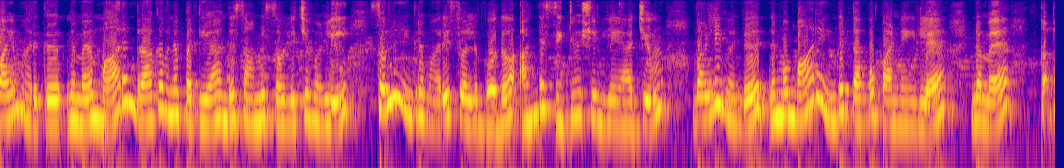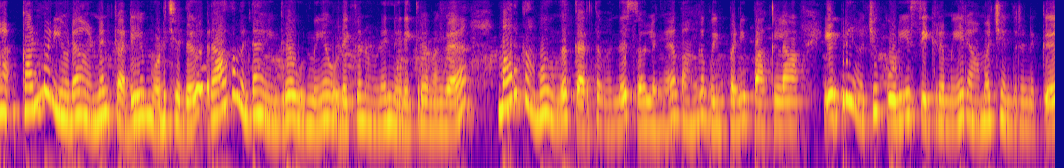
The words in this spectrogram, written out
பயமா இருக்கு. நம்ம மாறன் ராகவனை பத்தியா அந்த சாமி சொல்லிச்சு வள்ளி? சொல்லுங்கிற மாதிரி சொல்லும்போது அந்த சுச்சுவேஷன்லயாச்சும் வள்ளி வந்து நம்ம மாற எந்த தப்பு பண்ண இல்லை நம்ம கண்மணியோட அண்ணன் கதையை முடிச்சது. ராகவன் தான் என்கிற உண்மையை உடைக்கணும்னு நினைக்கிறவங்க. மறக்காம உங்க கருத்தை வந்து சொல்லுங்க. வாங்க வெயிட் பண்ணி பார்க்கலாம். எப்படியாச்சும் கூடிய சீக்கிரமே ராமச்சந்திரனுக்கு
